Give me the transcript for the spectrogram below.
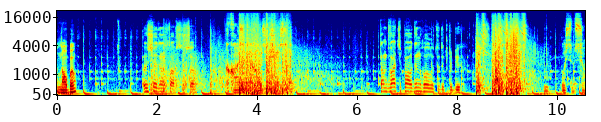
Одного вбив. Ось ще один остався, все. Казик, честь. Там два типа, один голий туди прибіг. Ну, Ось він, все.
